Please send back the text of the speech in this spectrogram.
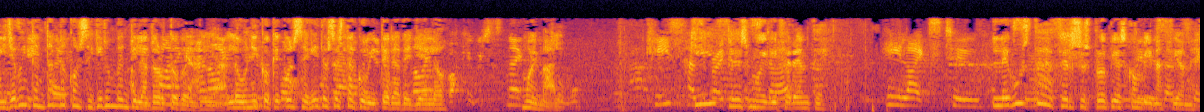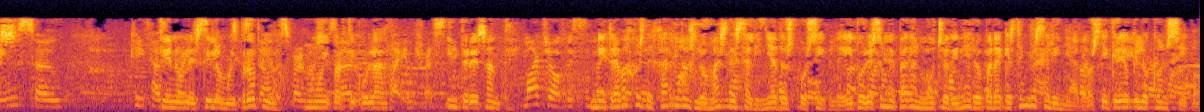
y yo Llevo intentando conseguir un ventilador todo el día. Lo único que he conseguido es esta cubitera de hielo. Muy mal. Keith es muy diferente. Le gusta hacer sus propias combinaciones. Tiene un estilo muy propio, muy particular, interesante. Mi trabajo es dejarlos lo más desaliñados posible y por eso me pagan mucho dinero para que estén desaliñados y creo que lo consigo.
